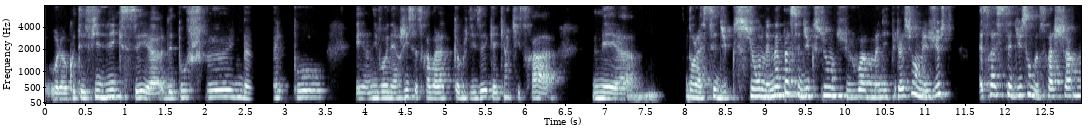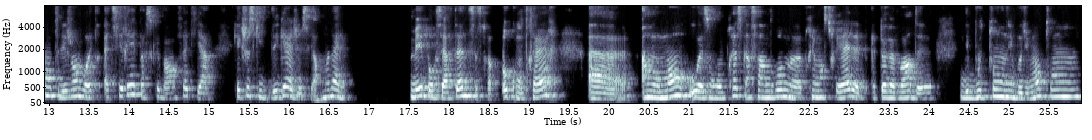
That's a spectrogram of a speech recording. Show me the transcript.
voilà, au côté physique, c'est euh, des beaux cheveux, une belle peau. Et au niveau énergie, ce sera, voilà, comme je disais, quelqu'un qui sera, mais euh, dans la séduction, mais même pas séduction, tu vois, manipulation, mais juste, elle sera séduisante, elle sera charmante. Les gens vont être attirés parce que, bah, en fait, il y a quelque chose qui se dégage et c'est hormonal. Mais pour certaines, ce sera au contraire à un moment où elles auront presque un syndrome prémenstruel. Elles, peuvent avoir des boutons au niveau du menton,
